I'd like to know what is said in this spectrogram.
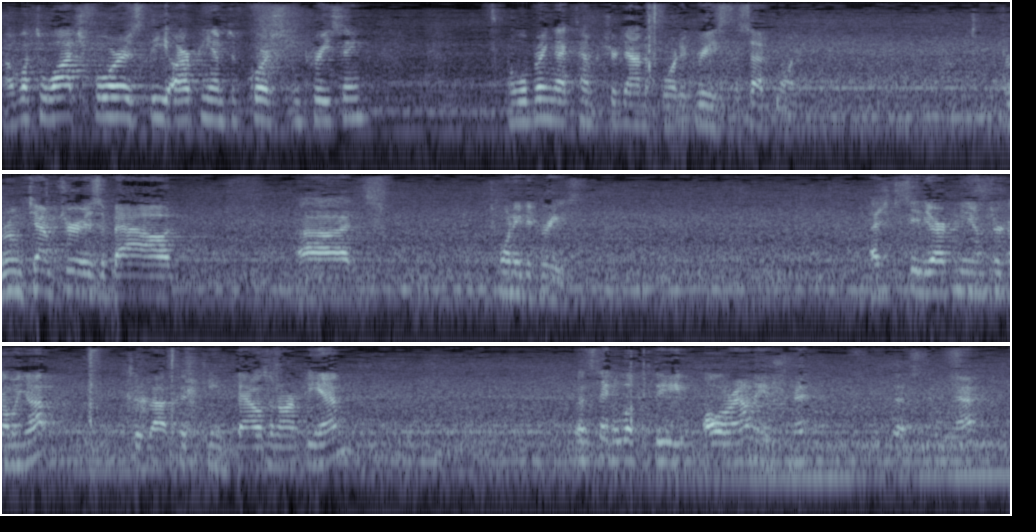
Uh, what to watch for is the RPMs, of course, increasing. And we'll bring that temperature down to 4 degrees, the set point. The room temperature is about uh, 20 degrees. As you can see, the RPMs are going up to about 15,000 RPM. Let's take a look at the all-around instrument that's doing that.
